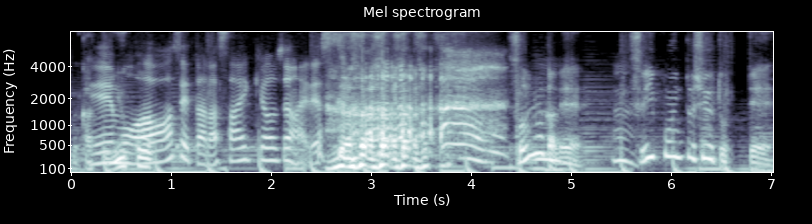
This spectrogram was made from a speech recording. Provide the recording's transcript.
向かってえー、もう合わせたら最強じゃないですか。その中で、うん、スリーポイントシュートって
